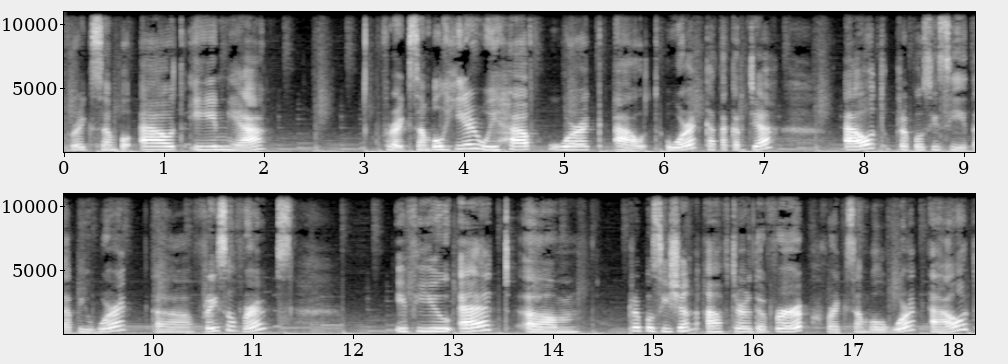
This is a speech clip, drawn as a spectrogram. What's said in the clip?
for example, out, in, ya. For example, here we have work out. Work kata kerja, out preposisi, tapi work uh, phrasal verbs if you add um, preposition after the verb, for example, work out,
